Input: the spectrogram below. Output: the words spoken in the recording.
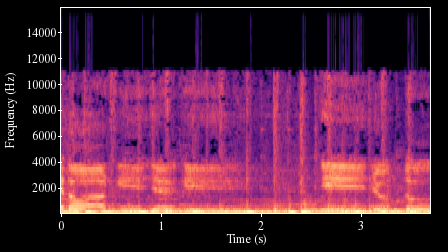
Edo argilegi ilundu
